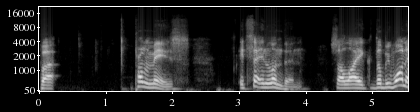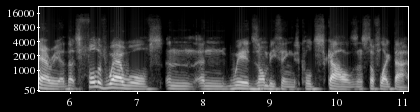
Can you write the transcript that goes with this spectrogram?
But problem is, it's set in London, so like there'll be one area that's full of werewolves and and weird zombie things called skulls and stuff like that.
